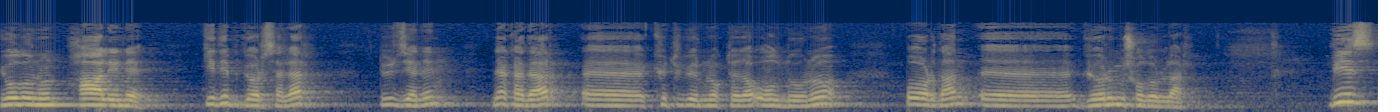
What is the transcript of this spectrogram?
yolunun halini gidip görseler Düzce'nin ne kadar e, kötü bir noktada olduğunu oradan e, görmüş olurlar. Biz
